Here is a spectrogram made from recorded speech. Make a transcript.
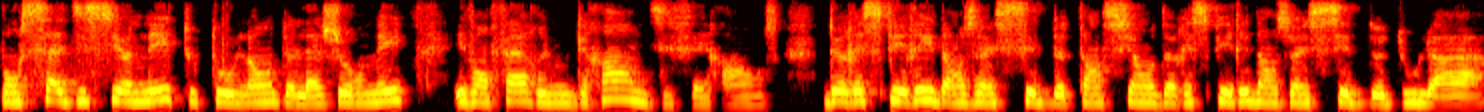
vont s'additionner tout au long de la journée et vont faire une grande différence. De respirer dans un site de tension, de respirer dans un site de douleur,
